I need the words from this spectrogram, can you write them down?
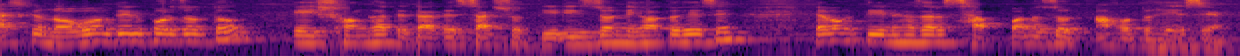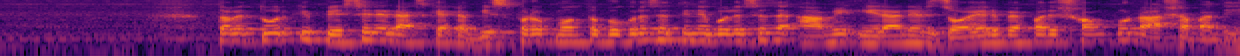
আজকে নবম দিন পর্যন্ত এই সংঘাতে তাদের চারশো তিরিশ জন নিহত হয়েছে এবং তিন হাজার ছাপ্পান্ন জন আহত হয়েছে। তবে তুর্কি প্রেসিডেন্ট আজকে একটা বিস্ফোরক মন্তব্য করেছে। তিনি বলেছে যে, আমি ইরানের জয়ের ব্যাপারে সম্পূর্ণ আশাবাদী।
